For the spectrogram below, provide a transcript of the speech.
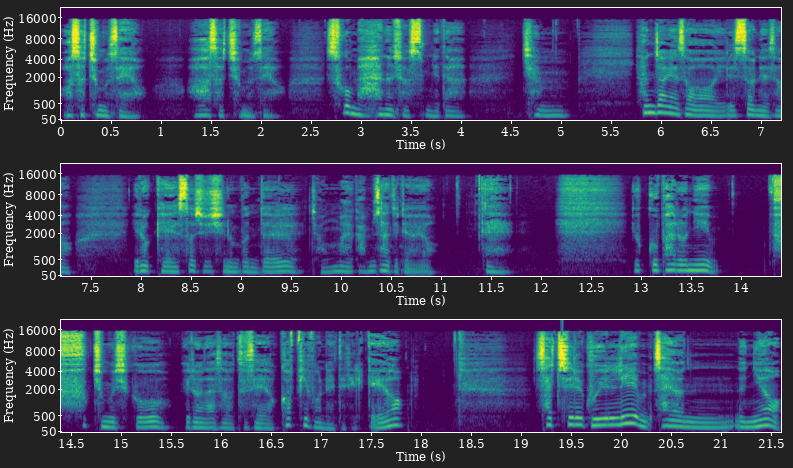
어서 주무세요. 어서 주무세요. 수고 많으셨습니다. 참, 현장에서, 일선에서 이렇게 써주시는 분들 정말 감사드려요. 네. 6985님, 푹 주무시고 일어나서 드세요. 커피 보내드릴게요. 4791님 사연은요.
